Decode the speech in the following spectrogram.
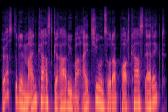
Hörst du den Mindcast gerade über iTunes oder Podcast Addict?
